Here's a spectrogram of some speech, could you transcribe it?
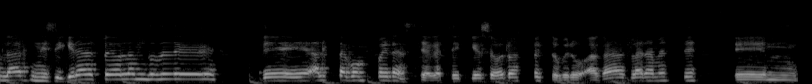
la, ni siquiera estoy hablando de, de alta competencia, ¿cachai? Que ese es otro aspecto, pero acá claramente em,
